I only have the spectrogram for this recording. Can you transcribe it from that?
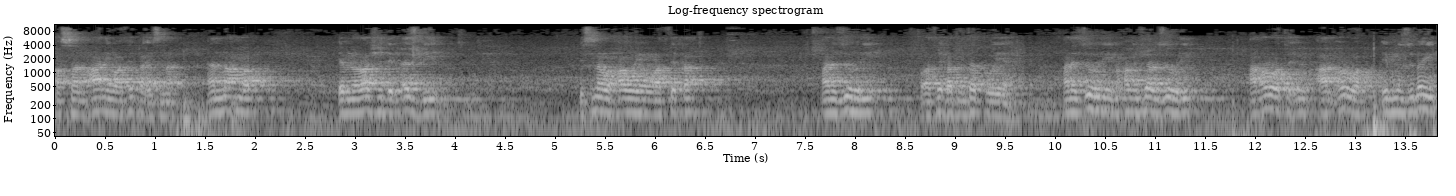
الصنcani wa iqa isna الnacmr ibn rashid الأsdi isna waxaa weya waa iqa can الzuhri waa iqat dad weeyaan can الzuhri mxamed shab zuhri an curwata can curwa ibn zubayr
